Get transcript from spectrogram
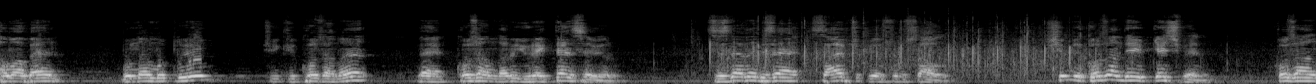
Ama ben bundan mutluyum. Çünkü Kozan'ı ve Kozanları yürekten seviyorum. Sizler de bize sahip çıkıyorsunuz sağ olun. Şimdi Kozan deyip geçmeyelim. Kozan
